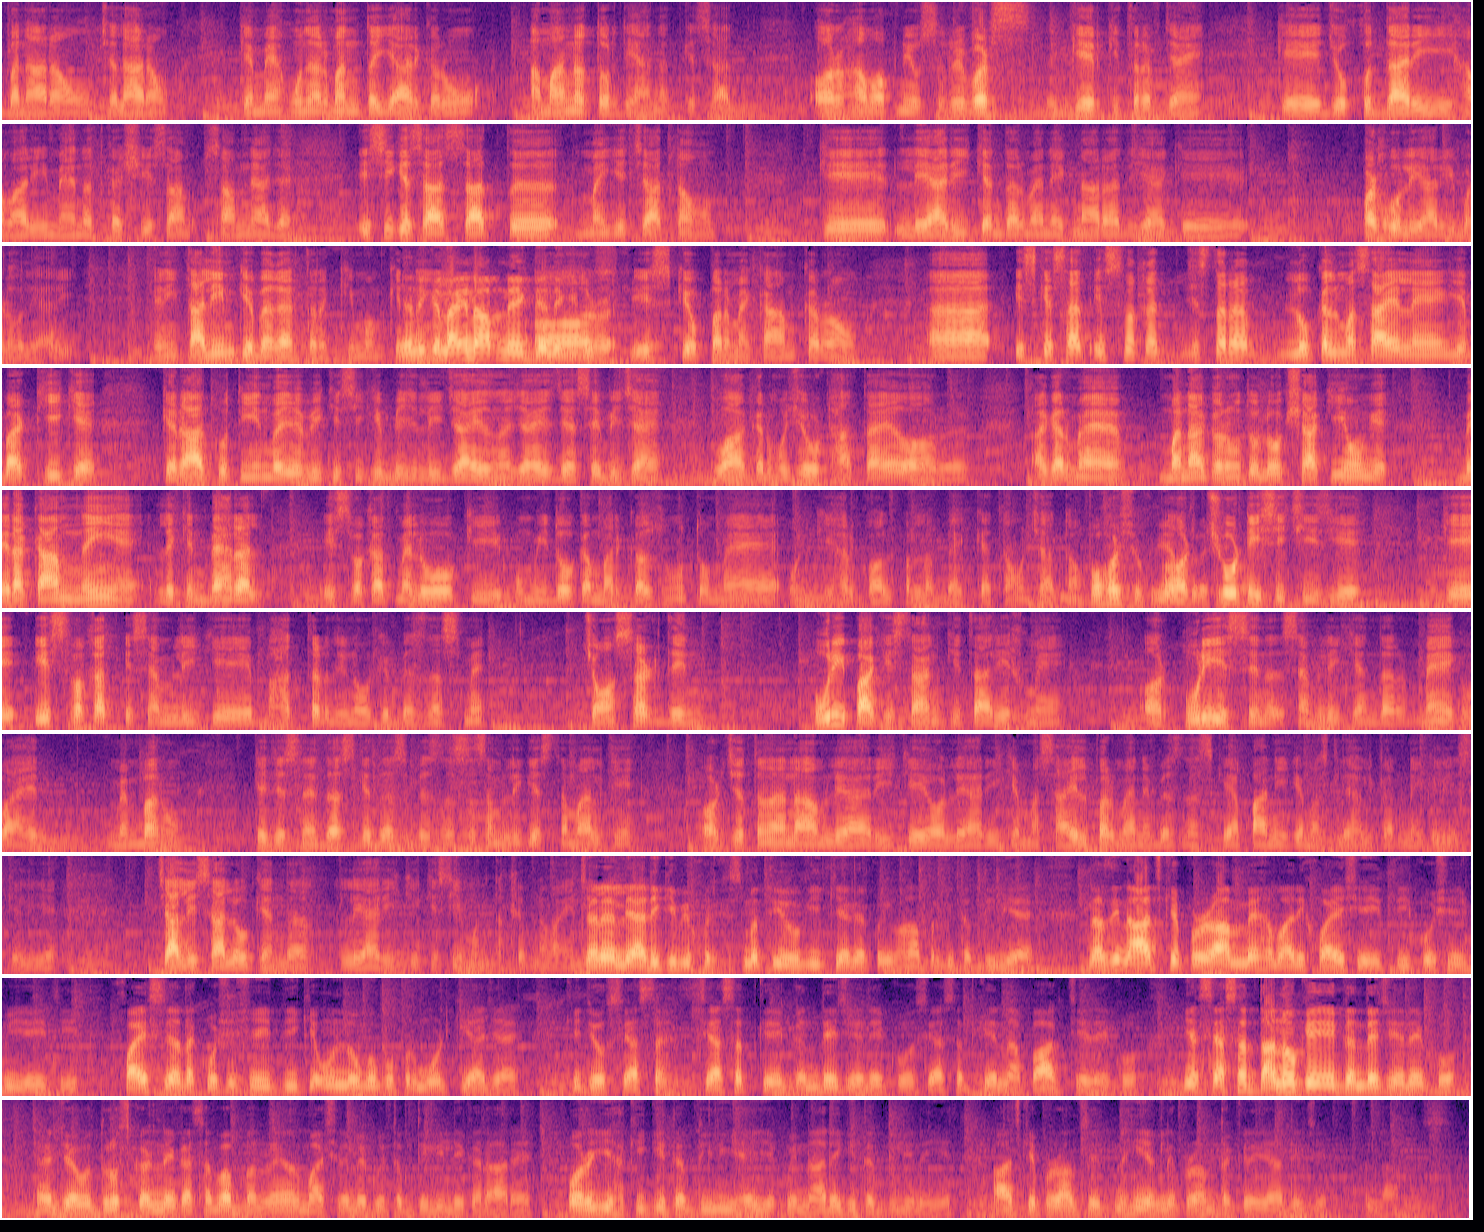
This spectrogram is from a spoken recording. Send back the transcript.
بنا رہا ہوں چلا رہا ہوں کہ میں ہنرمند تیار کروں امانت اور دیانت کے ساتھ۔ اور ہم اپنی اس ریورس گیئر کی طرف جائیں۔ کہ جو خودداری ہماری محنت کشی سامنے آ جائے۔ اسی کے ساتھ ساتھ میں یہ چاہتا ہوں کہ لیاری کے اندر میں نے ایک نعرہ دیا کہ پڑھو لیاری بڑھو لیاری۔ یعنی تعلیم کے بغیر ترقی ممکن یعنی نہیں آپ نے ایک اور اس کے اوپر میں کام کر رہا ہوں۔ اس کے ساتھ اس وقت جس طرح لوکل مسائل ہیں یہ بات ٹھیک ہے کہ رات کو تین بجے بھی کسی کی بجلی جائز نہ جائز جیسے بھی چاہے۔ وہ آ کر مجھے اٹھاتا ہے اور اگر میں منع کروں تو لوگ شاکی ہوں گے۔ میرا کام نہیں ہے لیکن بہرحال اس وقت میں لوگوں کی امیدوں کا مرکز ہوں تو میں ان کی ہر کال پر لبیک کہتا ہوں چاہتا ہوں۔ بہت شکریہ اور چھوٹی سی چیز یہ کہ اس وقت اسمبلی کے بہتر دنوں کے بزنس میں چونسٹھ دن پوری پاکستان کی تاریخ میں اور پوری اس اسمبلی کے اندر میں ایک واحد ممبر ہوں۔ کہ جس نے دس کے دس بزنس اسمبلی کے استعمال کیے اور جتنا نام لیاری کے اور لیاری کے مسائل پر میں نے بزنس کیا، پانی کے مسئلے حل کرنے کے لیے، اس کے لیے چالیس سالوں کے اندر لیاری کی کسی منتخب نمائندے چلیں لیاری کی بھی خوش قسمتی ہوگی کہ اگر کوئی وہاں پر بھی تبدیلی ہے ناظرین، آج کے پروگرام میں ہماری خواہش یہی تھی، کوشش بھی یہی تھی خواہش سے زیادہ کوشش یہی تھی کہ ان لوگوں کو پروموٹ کیا جائے کہ جو سیاست سیاست کے گندے چہرے کو، سیاست کے ناپاک چہرے کو یا سیاست دانوں کے ایک گندے چہرے کو جو ہے وہ درست کرنے کا سبب بن رہے ہیں اور معاشرے میں کوئی تبدیلی لے کر آ رہے ہیں۔ اور یہ حقیقی تبدیلی ہے، یہ کوئی نعرے کی تبدیلی نہیں ہے۔ آج کے پروگرام سے اتنا ہی اگلے پروگرام تک کے لیے یاد دیجیے۔ اللہ حافظ۔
